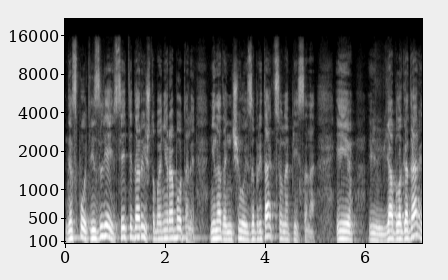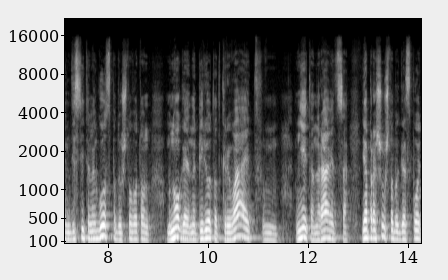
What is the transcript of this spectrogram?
Господь, излей все эти дары, чтобы они работали. Не надо ничего изобретать, все написано. И, и я благодарен действительно Господу, что вот Он многое наперед открывает, мне это нравится. Я прошу, чтобы Господь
